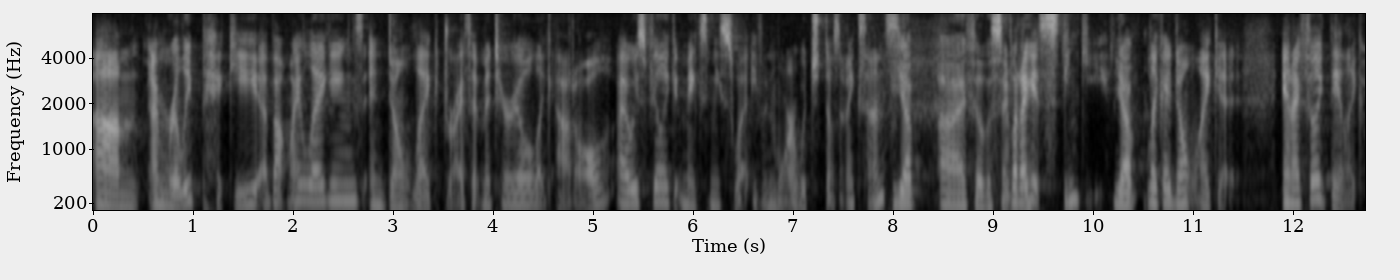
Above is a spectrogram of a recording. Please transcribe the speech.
Um, I'm really picky about my leggings and don't like dry fit material like at all. I always feel like it makes me sweat even more, which doesn't make sense. Yep, I feel the same But way. I get stinky. Yep. Like I don't like it. And I feel like they like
